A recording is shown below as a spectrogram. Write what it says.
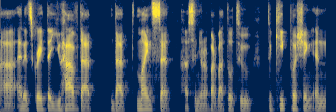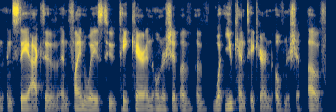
Uh, and it's great that you have that that mindset, uh, Senora Barbato, to to keep pushing and and stay active and find ways to take care and ownership of of what you can take care and ownership of.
